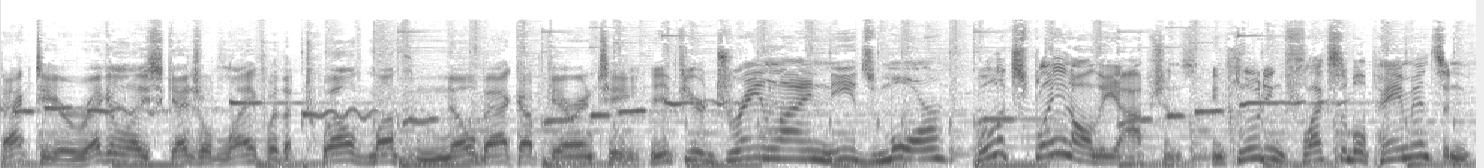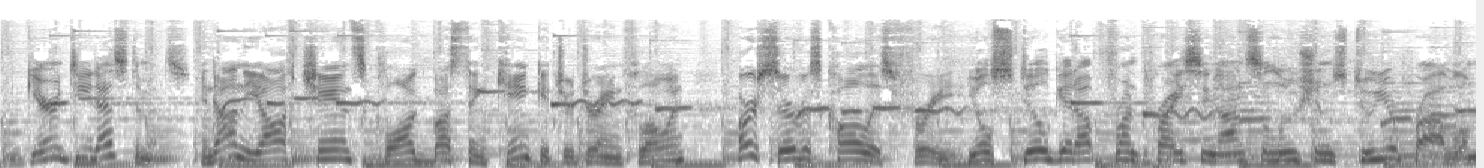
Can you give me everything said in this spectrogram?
Back to your regularly scheduled life with a 12 month no backup guarantee. If your drain line needs more, we'll explain all the options, including flexible payments and guaranteed estimates. And on the off chance clog busting can't get your drain flowing, our service call is free. You'll still get upfront pricing on solutions to your problem,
